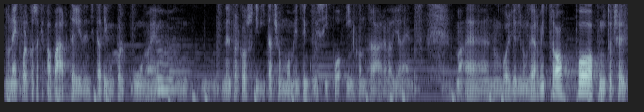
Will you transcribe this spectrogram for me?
non è qualcosa che fa parte dell'identità di qualcuno, è, mm-hmm. nel percorso di vita c'è un momento in cui si può incontrare la violenza, ma eh, non voglio dilungarmi troppo, appunto c'è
